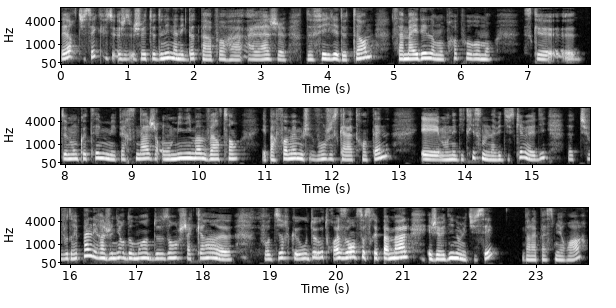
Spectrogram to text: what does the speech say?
D'ailleurs, tu sais que je vais te donner une anecdote par rapport à, l'âge de Félie et de Thorne. Ça m'a aidé dans mon propre roman. Parce que de mon côté, mes personnages ont minimum 20 ans et parfois même vont jusqu'à la trentaine. Et mon éditrice, on en avait discuté, m'avait dit, tu voudrais pas les rajeunir d'au moins deux ans chacun pour dire que ou deux ou trois ans, ce serait pas mal? Et j'avais dit non mais tu sais, dans la passe miroir,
